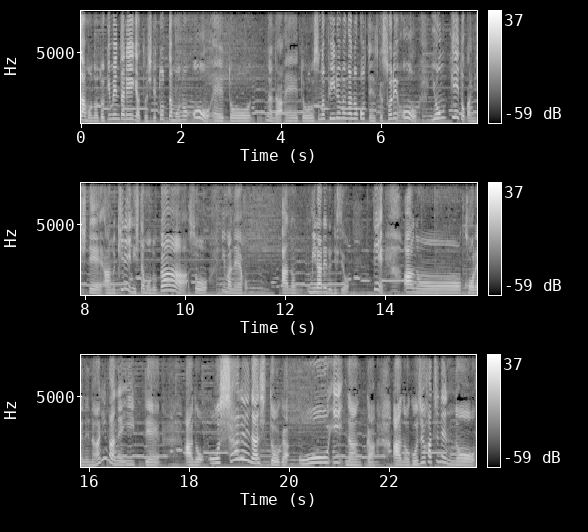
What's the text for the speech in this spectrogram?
たもの、ドキュメンタリー映画として撮ったものを、えっ、ー、と、なんだ、えっ、ー、と、そのフィルムが残ってるんですけど、それを 4K とかにして、あの、綺麗にしたものが、そう、今ね、あの、見られるんですよ。で、あのー、これね、何がね、いいって、あの、おしゃれな人が多い、なんか、あの、58年の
